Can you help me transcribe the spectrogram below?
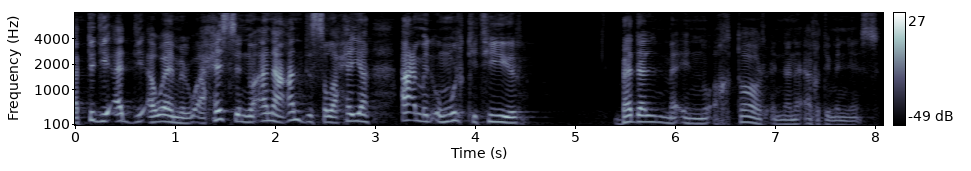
أبتدي أدي أوامر وأحس إنه أنا عندي الصلاحيه أعمل أمور كتير بدل ما إنه أختار إن أنا أخدم الناس.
